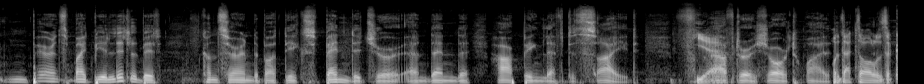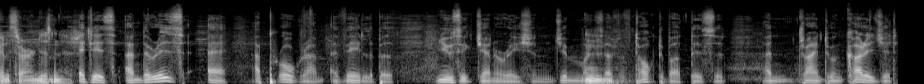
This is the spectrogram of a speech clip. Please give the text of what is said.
mm, parents might be a little bit concerned about the expenditure and then the harp being left aside f- Yeah. after a short while. well, that's always a concern, isn't it? It is, and there is a, a program available, Music Generation. Jim and myself have talked about this and, and trying to encourage it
